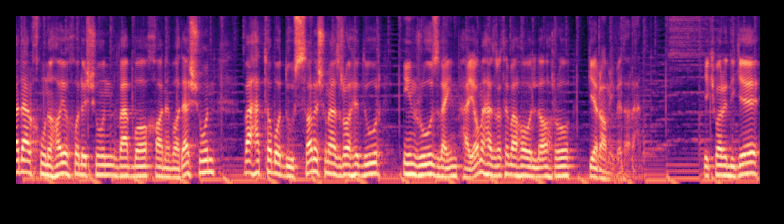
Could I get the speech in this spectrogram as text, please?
و در خونه های خودشون و با خانوادهشون و حتی با دوستانشون از راه دور این روز و این پیام حضرت بهاءالله رو گرامی بدارند. یک بار دیگه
